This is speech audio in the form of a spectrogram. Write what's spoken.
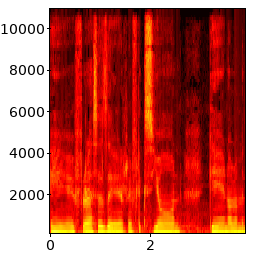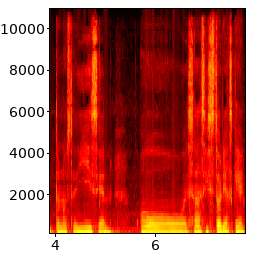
eh, frases de reflexión que normalmente no se dicen o esas historias que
